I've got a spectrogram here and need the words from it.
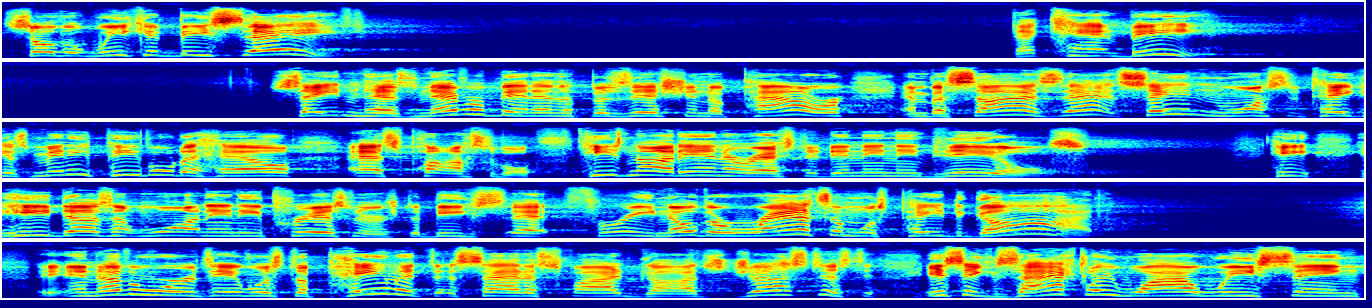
so that we could be saved. That can't be. Satan has never been in a position of power, and besides that, Satan wants to take as many people to hell as possible. He's not interested in any deals. He, he doesn't want any prisoners to be set free. No, the ransom was paid to God. In other words, it was the payment that satisfied God's justice. It's exactly why we sing,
